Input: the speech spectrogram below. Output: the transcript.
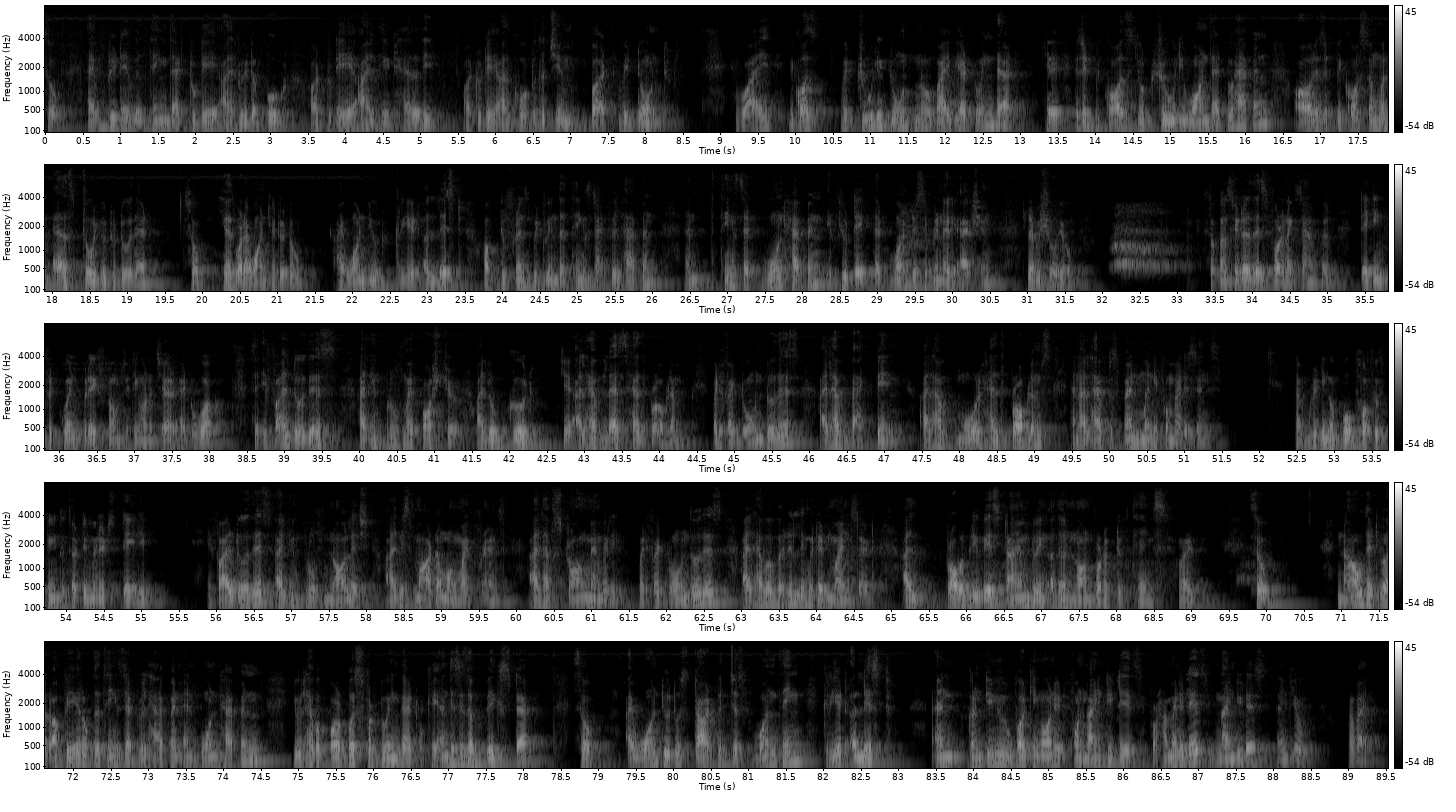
so every day we'll think that today i'll read a book or today i'll eat healthy or today i'll go to the gym but we don't. Why? Because we truly don't know why we are doing that. Okay is it because you truly want that to happen or is it because someone else told you to do that? So here's what i want you to do. I want you to create a list of difference between the things that will happen and things that won't happen if you take that one disciplinary action. Let me show you. So consider this for an example. Taking frequent breaks from sitting on a chair at work. So if i'll do this i'll improve my posture. I'll look good. Okay i'll have less health problem. But if i don't do this i'll have back pain. I'll have more health problems and i'll have to spend money for medicines. So i'm reading a book for 15 to 30 minutes daily if I'll do this, I'll improve knowledge. I'll be smart among my friends. I'll have strong memory. But if I don't do this, I'll have a very limited mindset. I'll probably waste time doing other non-productive things, right? So now that you are aware of the things that will happen and won't happen, you will have a purpose for doing that, okay? And this is a big step. So I want you to start with just one thing, create a list and continue working on it for 90 days. For how many days? 90 days. Thank you. Bye bye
